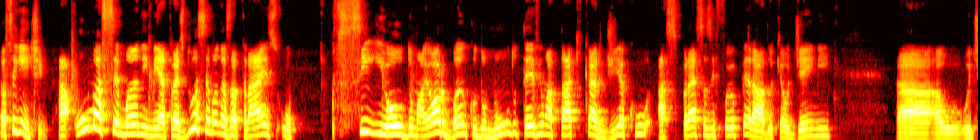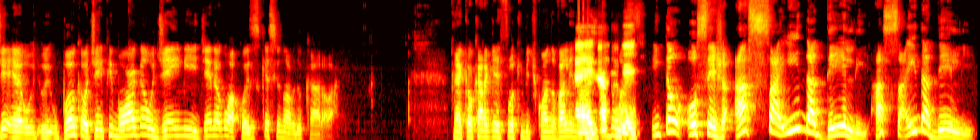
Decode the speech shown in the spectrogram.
é o seguinte: há uma semana e meia atrás, duas semanas atrás, o CEO do maior banco do mundo teve um ataque cardíaco às pressas e foi operado, que é o Jamie ah, o, o, é, o, o, banco é o JP Morgan, o Jamie, Jamie alguma coisa, esqueci o nome do cara lá. Né, que é o cara que falou que o Bitcoin não vale é, nada. É, exatamente. Então, ou seja, a saída dele, a saída dele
